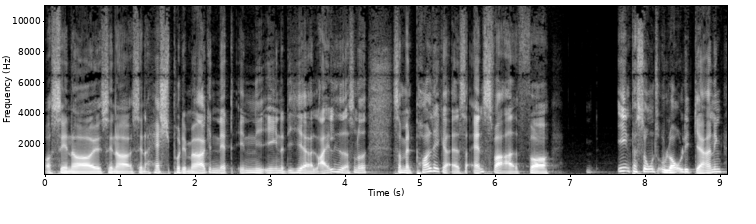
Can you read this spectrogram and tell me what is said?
og sender, øh, sender, sender hash på det mørke net inde i en af de her lejligheder og sådan noget. Så man pålægger altså ansvaret for en persons ulovlige gerning,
